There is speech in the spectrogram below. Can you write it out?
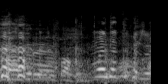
Мене теж.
